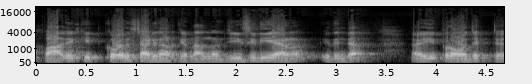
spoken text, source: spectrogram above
അപ്പൊ ആദ്യം കിറ്റ്കോ ഒരു സ്റ്റഡി നടത്തിയിട്ടുണ്ടായിരുന്നു ജി സി ഡി ആണ് ഇതിന്റെ ഈ പ്രോജക്റ്റ്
